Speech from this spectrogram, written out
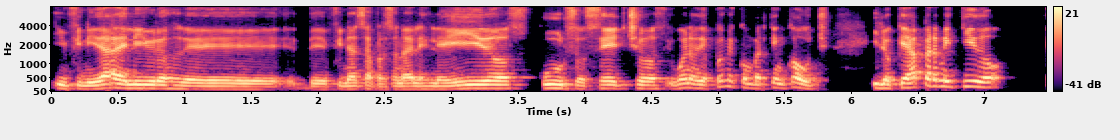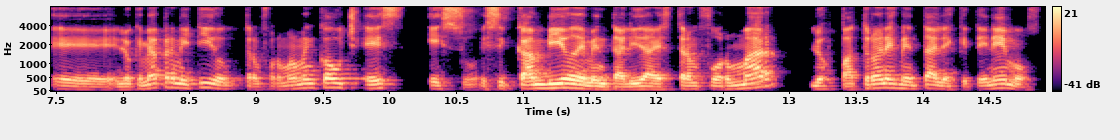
infinidad de libros de, finanzas personales leídos, cursos hechos, y bueno, después me convertí en coach. Y lo que, ha permitido, eh, lo que me ha permitido transformarme en coach es eso, ese cambio de mentalidad, es transformar los patrones mentales que tenemos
